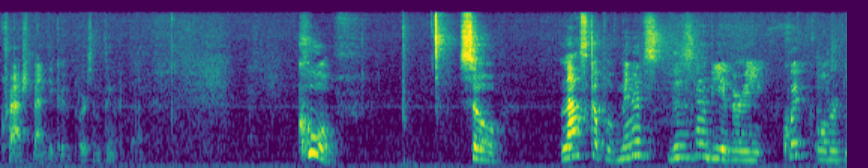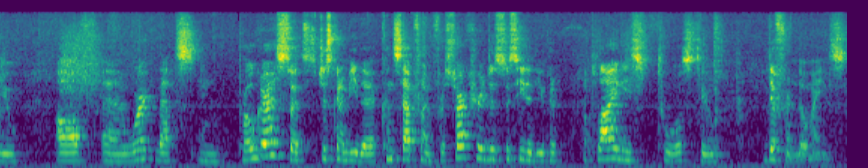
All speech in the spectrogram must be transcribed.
Crash Bandicoot or something like that. Cool. So last couple of minutes. This is going to be a very quick overview of uh, work that's in progress. So it's just going to be the conceptual infrastructure just to see that you can apply these tools to different domains.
